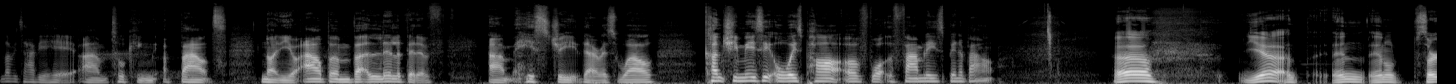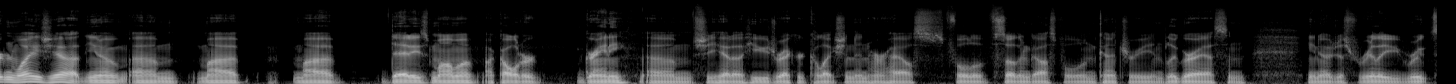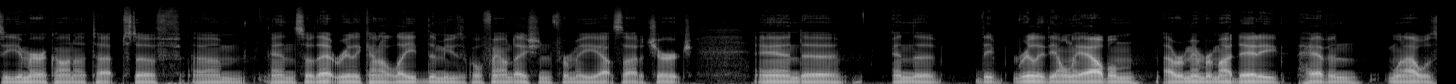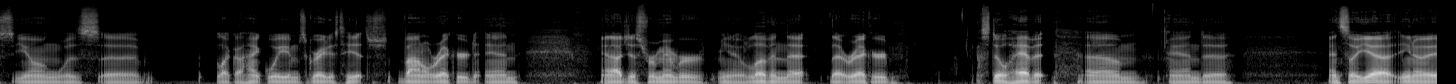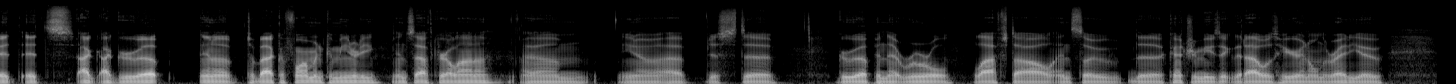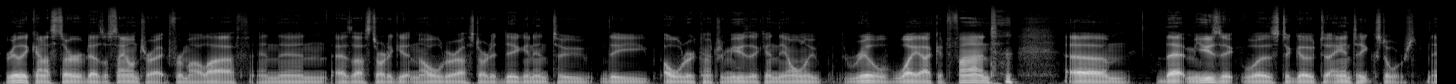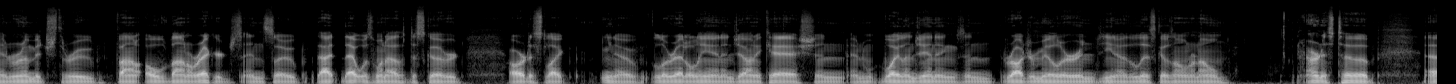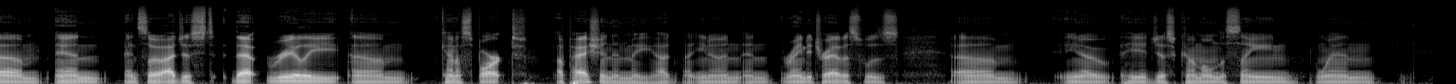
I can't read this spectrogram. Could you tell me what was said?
Lovely to have you here, um, talking about not only your album, but a little bit of um, history there as well. Country music always part of what the family's been about? Uh, yeah, in in certain ways, yeah. You know, um, my my daddy's mama, I called her Granny. Um, she had a huge record collection in her house, full of Southern gospel and country and bluegrass and you know just really rootsy Americana type stuff. Um, and so that really kind of laid the musical foundation for me outside of church. And uh, and the the really the only album I remember my daddy having when I was young was uh, like a Hank Williams greatest hits vinyl record, and and I just remember you know loving that that record. I still have it, um, and uh, and so yeah, you know it it's I, I grew up in a tobacco farming community in South Carolina. Um, you know I just uh, grew up in that rural lifestyle, and so the country music that I was hearing on the radio really kind of served as a soundtrack for my life. And then as I started getting older, I started digging into the older country music, and the only real way I could find um, that music was to go to antique stores and rummage through vinyl, old vinyl records. And so that that was when I discovered artists like you know Loretta Lynn and Johnny Cash and and Waylon Jennings and Roger Miller and you know the list goes on and on. Ernest Tubb, um, and and so I just that really um, kind of sparked a passion in me. I, I, you know, and, and Randy Travis was, um, you know, he had just come on the scene when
